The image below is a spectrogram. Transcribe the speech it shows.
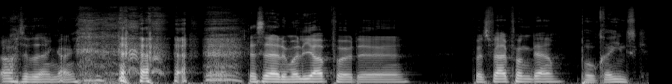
Åh, oh, det ved jeg ikke engang. der sætter du mig lige op på et, øh, på et svært punkt der. På ukrainsk.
